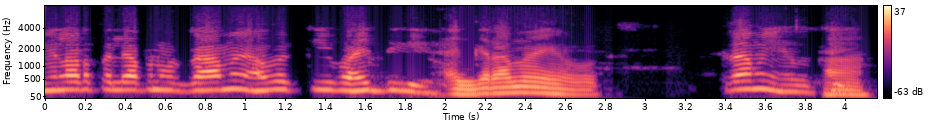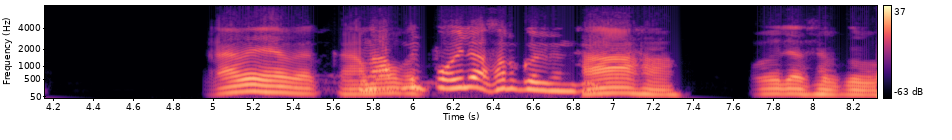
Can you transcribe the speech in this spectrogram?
মেলাটা তাহলে আপনার গ্রামে হবে কি বাহির দিকে? গ্রামে হবে। গ্রামেই হবে হ্যাঁ। গ্রামে হবে মানে আপনি পয়লা আসর করবেন হ্যাঁ হ্যাঁ। ওই রাসন করব।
